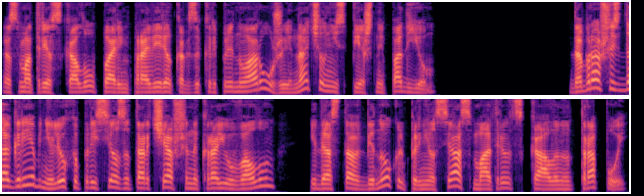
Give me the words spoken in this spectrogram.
Осмотрев скалу, парень проверил, как закреплено оружие, и начал неспешный подъем. Добравшись до гребня, Леха присел за торчавший на краю валун и, достав бинокль, принялся осматривать скалы над тропой.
